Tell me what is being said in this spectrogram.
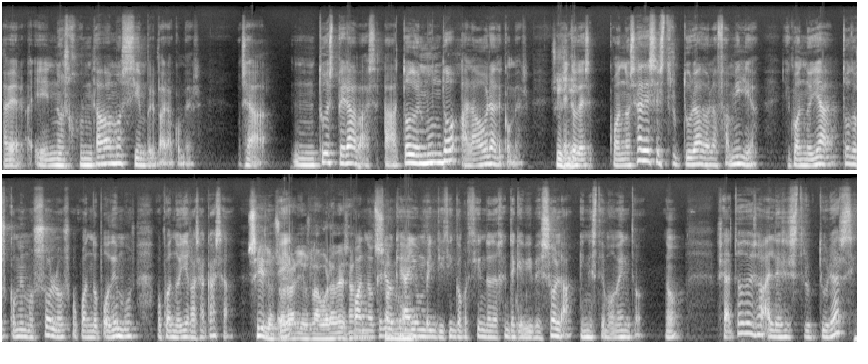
a ver, eh, nos juntábamos siempre para comer. O sea, mm, tú esperabas a todo el mundo a la hora de comer. Sí, sí. Entonces, cuando se ha desestructurado la familia y cuando ya todos comemos solos o cuando podemos o cuando llegas a casa, Sí, los eh, horarios laborales han- cuando creo son que hay un 25% de gente que vive sola en este momento, ¿no? O sea, todo eso al desestructurarse.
